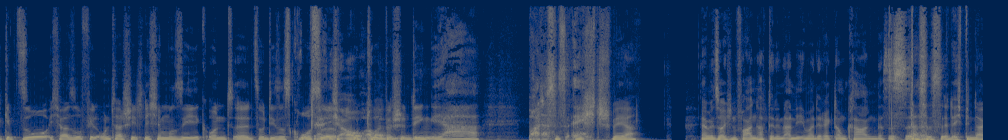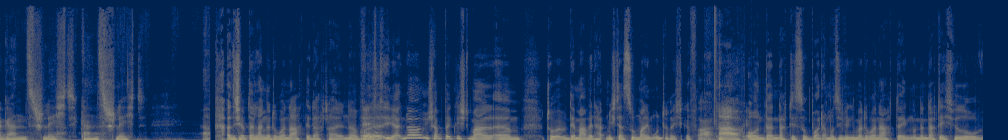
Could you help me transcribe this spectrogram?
gibt so, ich höre so viel unterschiedliche Musik und äh, so dieses große ja, auch, utopische Ding. Ja, boah, das ist echt schwer. Ja, mit solchen Fragen habt ihr den Andi immer direkt am Kragen. Das ist, das äh, ist, ich bin da ganz schlecht, ganz schlecht. Also ich habe da lange drüber nachgedacht halt, ne? Weil, ja, na, ich habe wirklich mal, ähm, der Marvin hat mich das so mal im Unterricht gefragt. Ah, okay. Und dann dachte ich so, boah, da muss ich wirklich mal drüber nachdenken. Und dann dachte ich so,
